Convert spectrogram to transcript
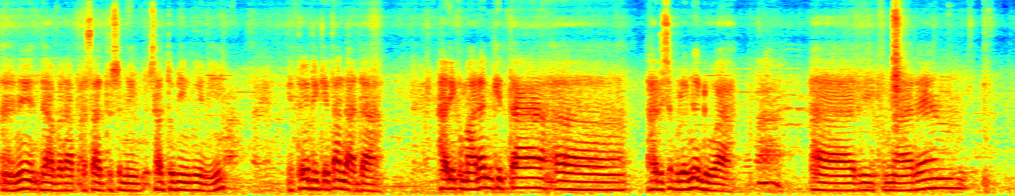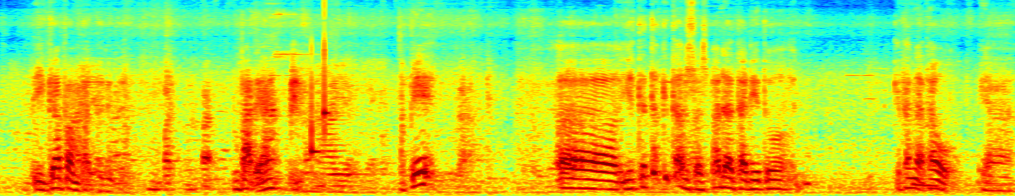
Nah ini udah berapa? Satu seminggu satu minggu ini itu di kita tidak ada. Hari kemarin kita uh, hari sebelumnya dua. Hari kemarin tiga apa empat gitu? Empat empat. Empat ya? Tapi uh, ya tetap kita harus waspada tadi itu kita nggak tahu ya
